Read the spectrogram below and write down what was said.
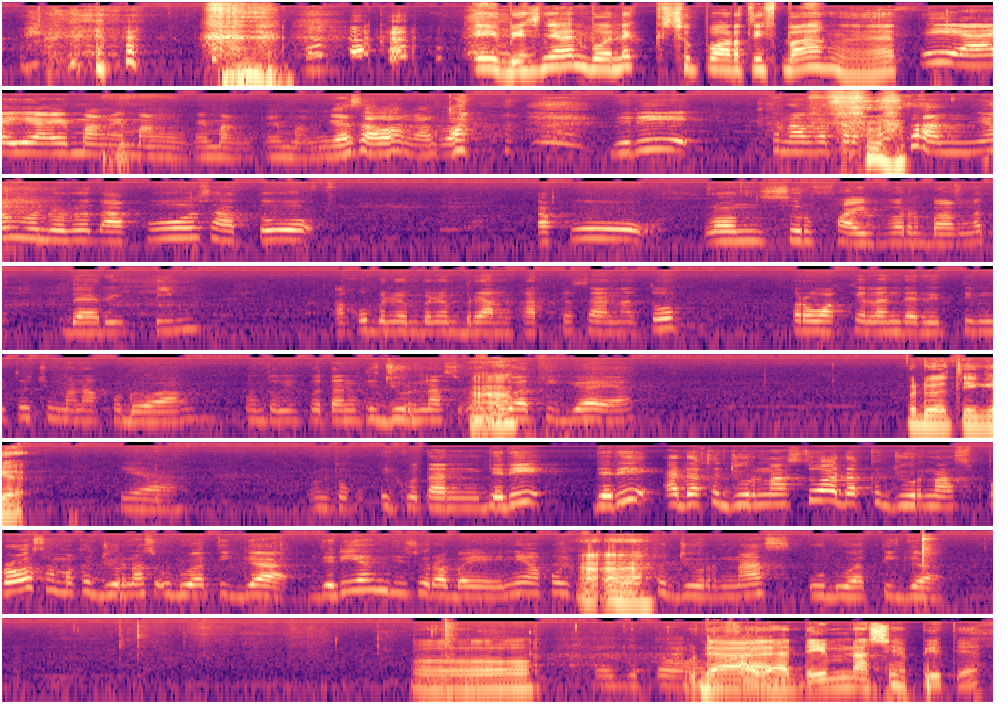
eh biasanya kan bonek suportif banget. Iya iya emang emang emang emang nggak salah nggak salah. Jadi kenapa terkesannya menurut aku satu aku lone survivor banget dari tim. Aku benar-benar berangkat ke sana tuh perwakilan dari tim tuh cuman aku doang untuk ikutan ke Jurnas U23 ya. Udah tiga. Ya. Untuk ikutan. Jadi jadi ada kejurnas tuh ada kejurnas pro sama kejurnas U23. Jadi yang di Surabaya ini aku ikutannya Uh-uh. kejurnas U23 Oh, kayak gitu. Udah Dan- kayak timnas ya Pit ya.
